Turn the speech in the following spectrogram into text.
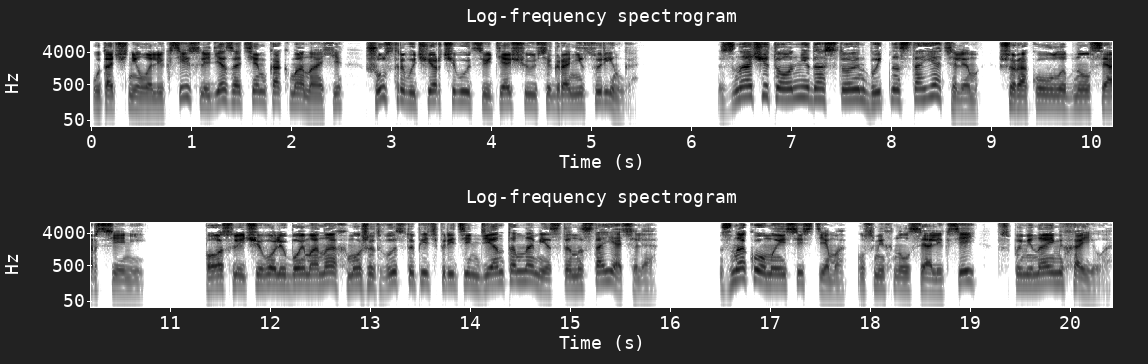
уточнил Алексей, следя за тем, как монахи шустро вычерчивают светящуюся границу ринга. Значит, он недостоин быть настоятелем, широко улыбнулся Арсений. После чего любой монах может выступить претендентом на место настоятеля. Знакомая система, усмехнулся Алексей, вспоминая Михаила.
